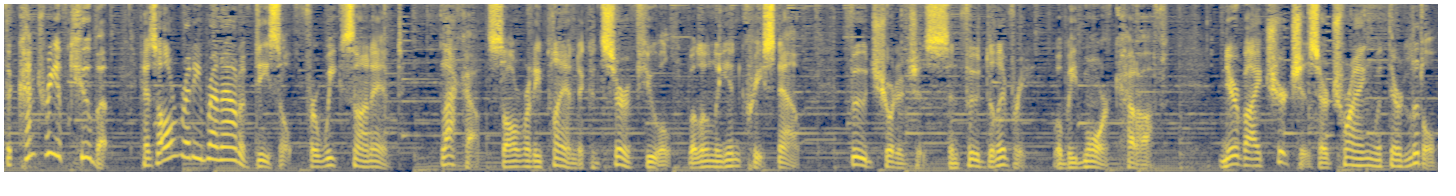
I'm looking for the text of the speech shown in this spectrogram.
The country of Cuba has already run out of diesel for weeks on end. Blackouts already planned to conserve fuel will only increase now. Food shortages and food delivery will be more cut off. Nearby churches are trying with their little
